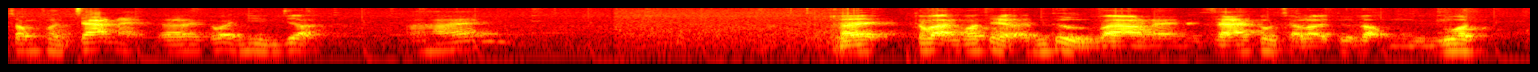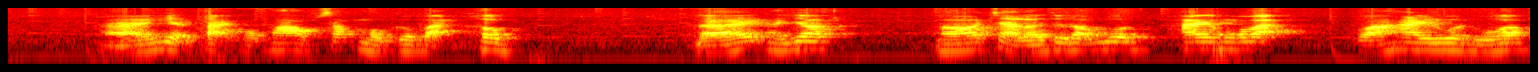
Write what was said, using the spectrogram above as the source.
trong phần chat này, đây, các bạn nhìn chưa? Đấy. Đấy, các bạn có thể ấn thử vào này ra câu trả lời tự động của mình luôn. Đấy, hiện tại có khoa học sắc màu cơ bản không? Đấy, thấy chưa? Nó trả lời tự động luôn. Hay không các bạn? Quá hay luôn, đúng không?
